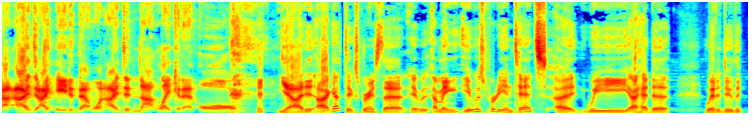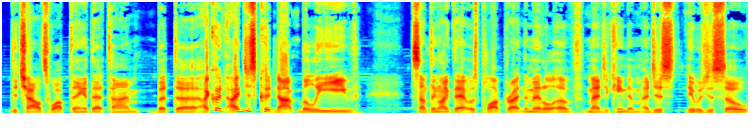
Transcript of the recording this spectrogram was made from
I, I I hated that one. I did not like it at all. Yeah, I did. I got to experience that. It was. I mean, it was pretty intense. I we I had to we had to do the the child swap thing at that time, but uh, I could I just could not believe something like that was plopped right in the middle of Magic Kingdom. I just it was just so.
